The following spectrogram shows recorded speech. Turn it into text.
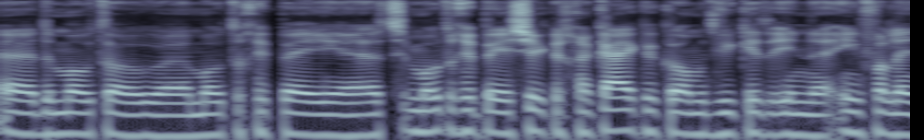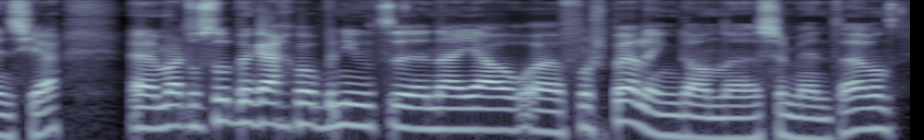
de Moto, MotoGP, het MotoGP-circus gaan kijken komend weekend in, in Valencia. maar tot slot ben ik eigenlijk wel benieuwd naar jouw voorspelling dan, Samantha. Want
